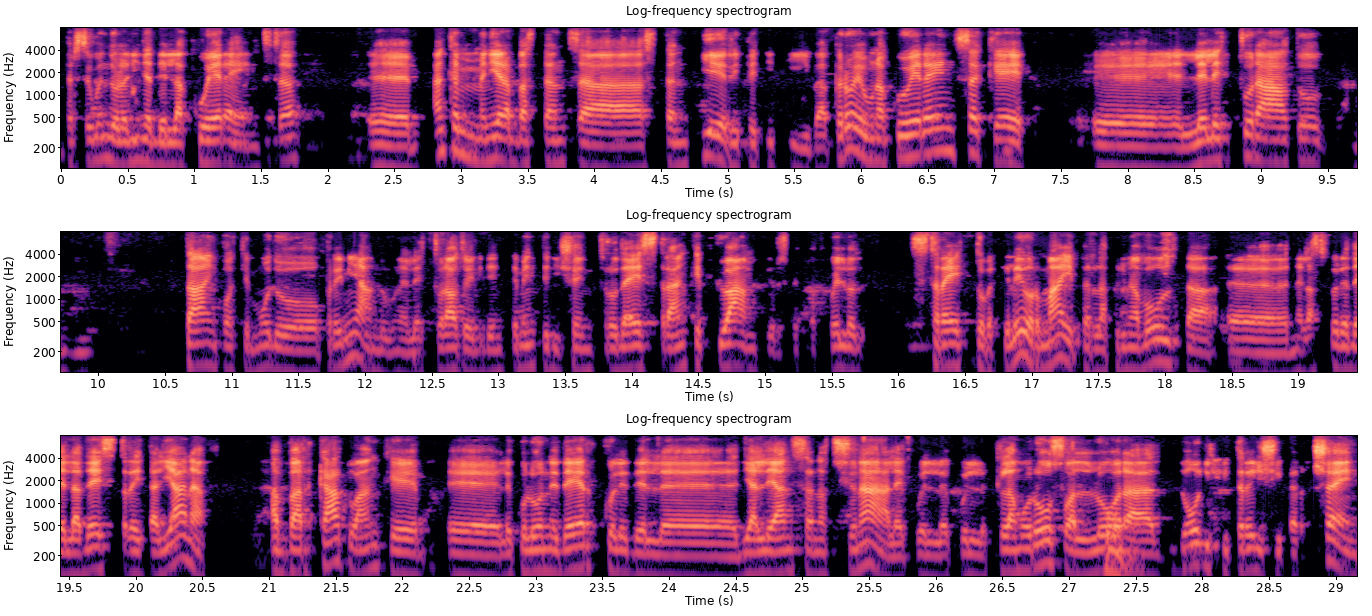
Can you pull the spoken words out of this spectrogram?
perseguendo la linea della coerenza eh, anche in maniera abbastanza stantia e ripetitiva, però è una coerenza che eh, l'elettorato sta in qualche modo premiando, un elettorato evidentemente di centrodestra anche più ampio rispetto a quello stretto, perché lei ormai per la prima volta eh, nella storia della destra italiana ha varcato anche eh, le colonne d'Ercole del, di Alleanza Nazionale, quel, quel clamoroso allora 12-13%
